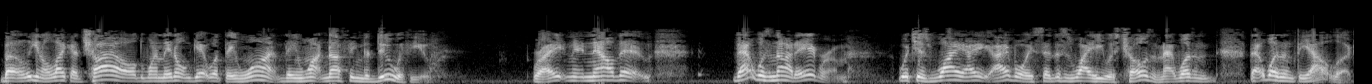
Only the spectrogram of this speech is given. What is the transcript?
But you know, like a child, when they don't get what they want, they want nothing to do with you, right? And now that that was not Abram which is why I, I've always said this is why he was chosen. That wasn't that wasn't the outlook.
